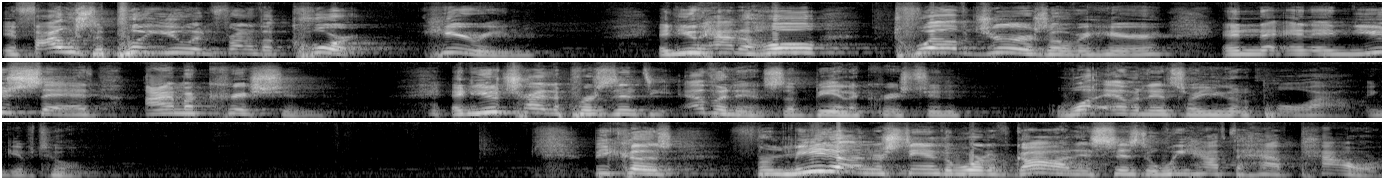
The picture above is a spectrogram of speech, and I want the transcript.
If I was to put you in front of a court hearing and you had a whole 12 jurors over here and, and, and you said, I'm a Christian, and you try to present the evidence of being a Christian, what evidence are you going to pull out and give to them? Because for me to understand the Word of God, it says that we have to have power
